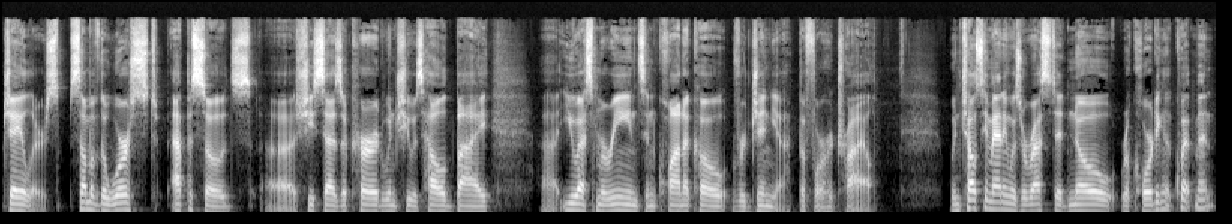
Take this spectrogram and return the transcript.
jailers. Some of the worst episodes, uh, she says, occurred when she was held by uh, U.S. Marines in Quantico, Virginia, before her trial. When Chelsea Manning was arrested, no recording equipment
